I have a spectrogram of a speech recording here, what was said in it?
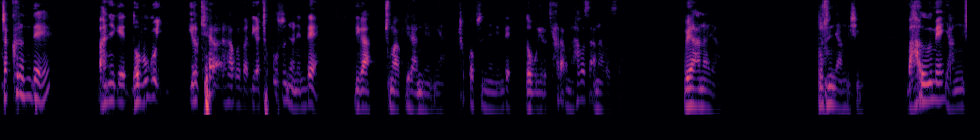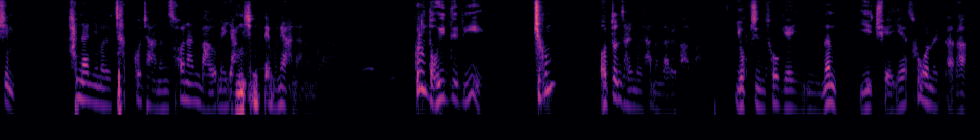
자 그런데 만약에 너 보고 이렇게 하라고 해봐. 네가 촉법소년인데 네가 중학교 1학년이야. 촉법소년인데 너 보고 이렇게 하라고 하면 하겠어 안 하겠어? 왜 하나야? 무슨 양심? 마음의 양심. 하나님을 찾고자 하는 선한 마음의 양심 때문에 안 하는 거야. 그럼 너희들이 지금 어떤 삶을 사는가를 봐봐. 육신 속에 있는 이 죄의 소원을 따라,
